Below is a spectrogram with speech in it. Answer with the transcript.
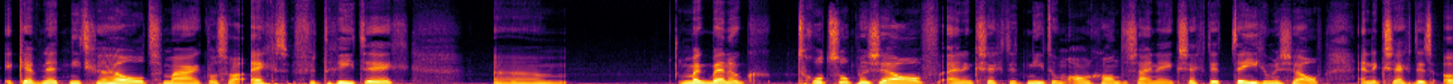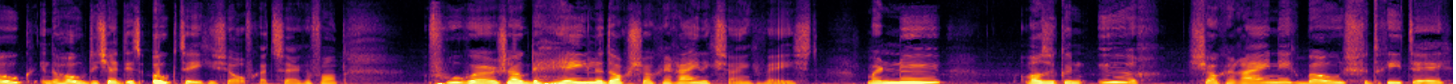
Ik heb net niet gehuild, maar ik was wel echt verdrietig. Um, maar ik ben ook trots op mezelf. En ik zeg dit niet om arrogant te zijn. Nee, ik zeg dit tegen mezelf. En ik zeg dit ook in de hoop dat jij dit ook tegen jezelf gaat zeggen. Van vroeger zou ik de hele dag chagrijnig zijn geweest. Maar nu was ik een uur chagrijnig, boos, verdrietig.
